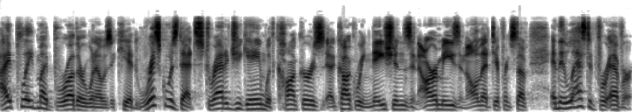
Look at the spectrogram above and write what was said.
I played my brother when I was a kid. Risk was that strategy game with conquers, uh, conquering nations and armies and all that different stuff, and they lasted forever.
